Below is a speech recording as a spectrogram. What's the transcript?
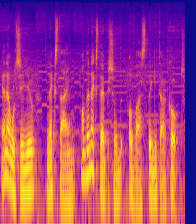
and I will see you next time on the next episode of Ask the Guitar Coach.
